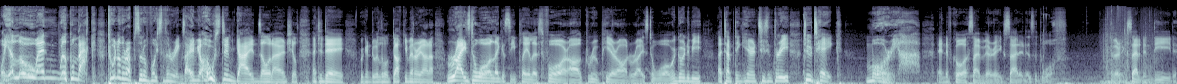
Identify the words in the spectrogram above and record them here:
Why, hello and welcome back to another episode of Voice of the Rings. I am your host and guide, Zollin Ironshield, and today we're going to do a little documentary on a Rise to War Legacy playlist for our group here on Rise to War. We're going to be attempting here in Season 3 to take Moria. And of course, I'm very excited as a dwarf. I'm very excited indeed.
